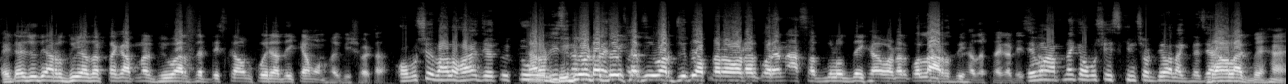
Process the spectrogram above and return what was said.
এটা যদি আরও দুই হাজার টাকা আপনার ভিউয়ার্সদের ডিসকাউন্ট করে দিই কেমন হয় বিষয়টা? অবশ্যই ভালো হয় যেহেতু একটু কারণ ভিডিওটা দেখে ভিউয়ার যদি আপনারা অর্ডার করেন আসাদ ব্লগ দেখে অর্ডার করলে আরও দুই হাজার টাকা এবং আপনাকে অবশ্যই স্ক্রিনশট দেওয়া লাগবে যে দেওয়া লাগবে হ্যাঁ।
